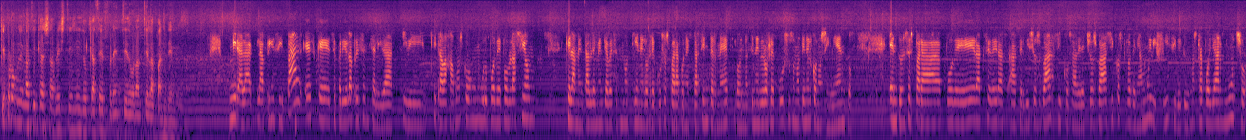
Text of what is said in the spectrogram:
¿Qué problemáticas habéis tenido que hacer frente durante la pandemia? Mira, la, la principal es que se perdió la presencialidad y, y trabajamos con un grupo de población que lamentablemente a veces no tiene los recursos para conectarse a Internet o no tiene los recursos o no tiene el conocimiento. Entonces, para poder acceder a, servicios básicos, a derechos básicos, pues lo tenían muy difícil y tuvimos que apoyar mucho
